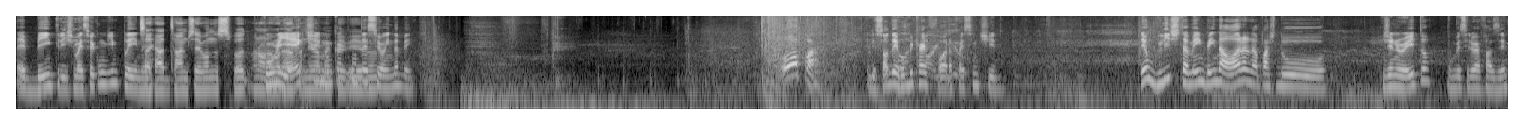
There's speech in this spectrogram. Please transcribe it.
É bem triste, mas foi com gameplay, né? Com react nunca aconteceu, ainda bem. Opa! Ele só derruba e cai fora, faz sentido. Tem um glitch também bem da hora na parte do Generator. Vamos ver se ele vai fazer.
